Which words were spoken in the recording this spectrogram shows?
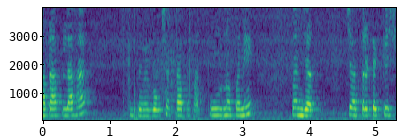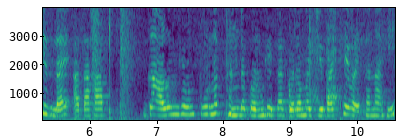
आता आपला हा तुम्ही बघू शकता भात पूर्णपणे पंच्याहत्तर टक्के शिजलाय. आता हा गाळून घेऊन पूर्ण थंड करून घ्यायचा. गरम अजिबात ठेवायचा नाही.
